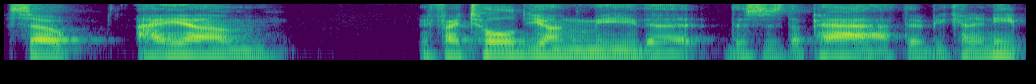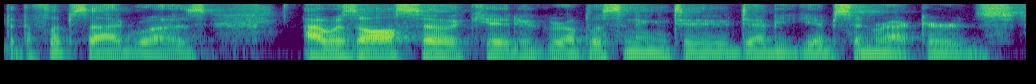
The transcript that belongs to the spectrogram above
so I, um, if I told young me that this is the path, it'd be kind of neat. But the flip side was I was also a kid who grew up listening to Debbie Gibson records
